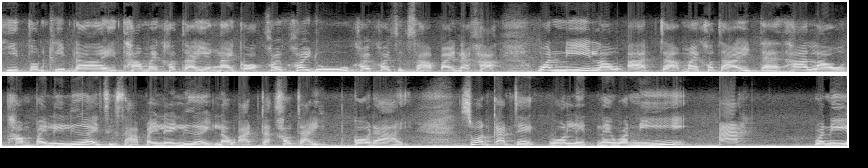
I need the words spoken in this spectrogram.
ที่ต้นคลิปได้ ถ้าไม่เข้าใจยังไงก็ค่อยๆดู ค่อยๆศึกษาไปนะคะ วันนี้เราอาจจะไม่เข้าใจ แต่ถ้าเราทำไปเรื่อยๆ ศึกษาไปเรื่อยๆ เราอาจจะเข้าใจก็ได้ ส่วนการแจก wallet ในวันนี้อะวันนี้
